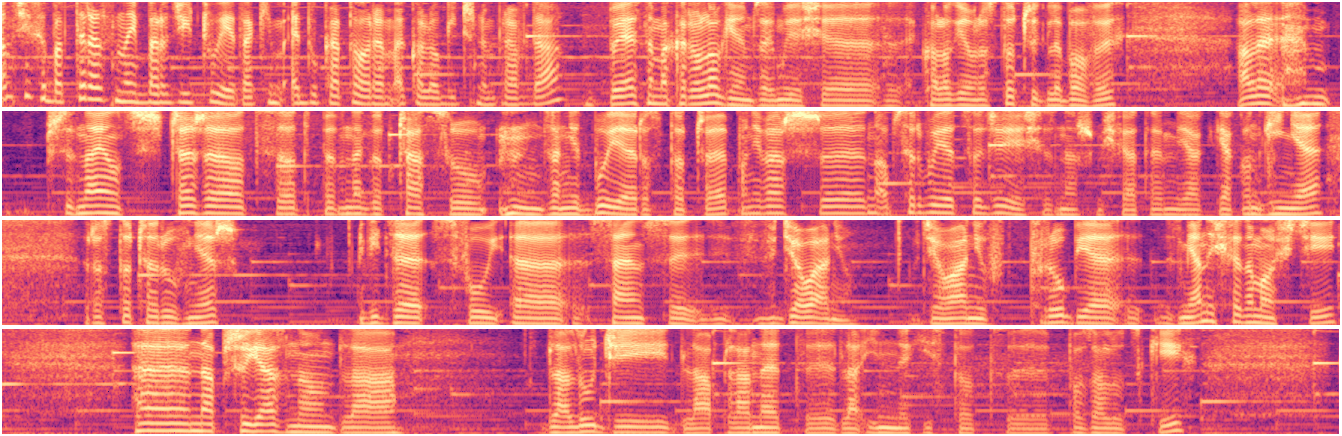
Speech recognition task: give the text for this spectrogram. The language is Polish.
Pan się chyba teraz najbardziej czuje takim edukatorem ekologicznym, prawda? Bo ja jestem makarologiem, zajmuję się ekologią roztoczy glebowych, ale przyznając szczerze, od, od pewnego czasu zaniedbuję roztocze, ponieważ e, no, obserwuję, co dzieje się z naszym światem, jak, jak on ginie. Roztocze również. Widzę swój e, sens w działaniu, w działaniu, w próbie zmiany świadomości e, na przyjazną dla, dla ludzi, dla planety, dla innych istot e, pozaludzkich.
